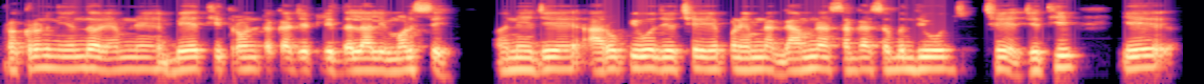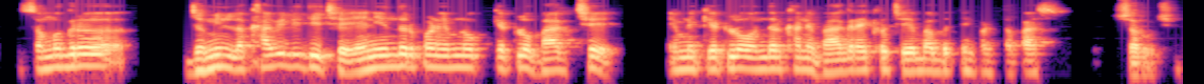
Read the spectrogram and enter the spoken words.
પ્રકરણની અંદર એમને બેથી ત્રણ ટકા જેટલી દલાલી મળશે અને જે આરોપીઓ જે છે એ પણ એમના ગામના સગા સંબંધીઓ જ છે, જેથી એ સમગ્ર જમીન લખાવી લીધી છે. એની અંદર પણ એમનો કેટલો ભાગ છે, એમણે કેટલો અંદરખાને ભાગ રાખ્યો છે એ બાબતની પણ તપાસ શરૂ છે.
